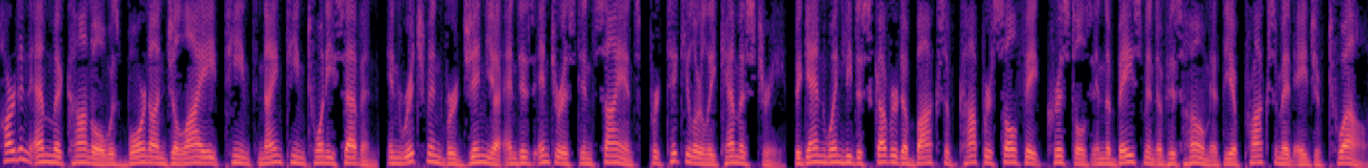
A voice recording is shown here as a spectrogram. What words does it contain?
Harden M. McConnell was born on July 18, 1927, in Richmond, Virginia and his interest in science, particularly chemistry, began when he discovered a box of copper sulfate crystals in the basement of his home at the approximate age of 12.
